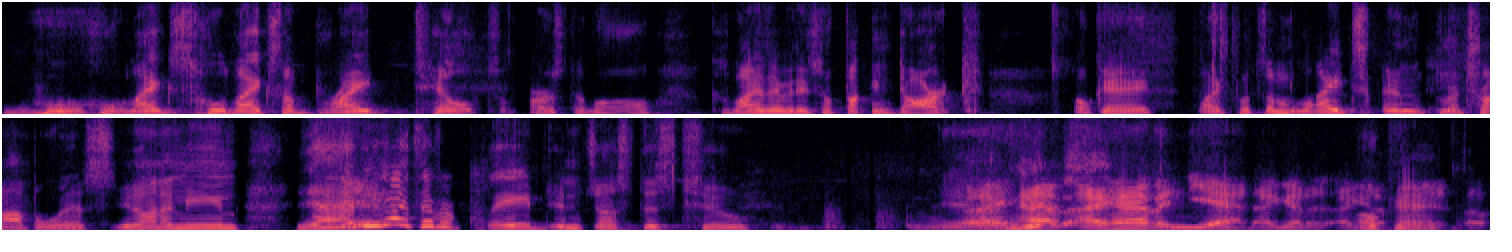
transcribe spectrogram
who who likes who likes a bright tilt first of all. Because why is everything so fucking dark? Okay, like put some light in Metropolis. You know what I mean? Yeah. Have you guys ever played Injustice two? Yeah, I have I haven't yet. I gotta I gotta Okay. it though.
